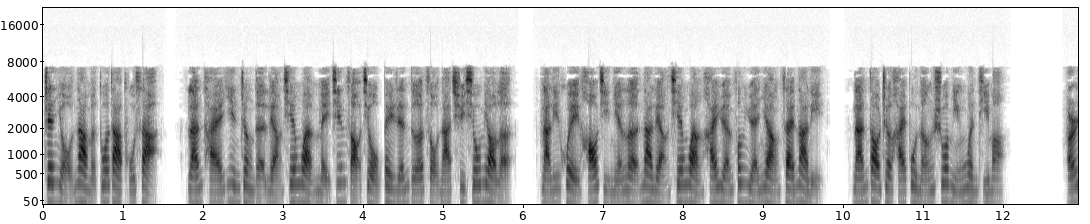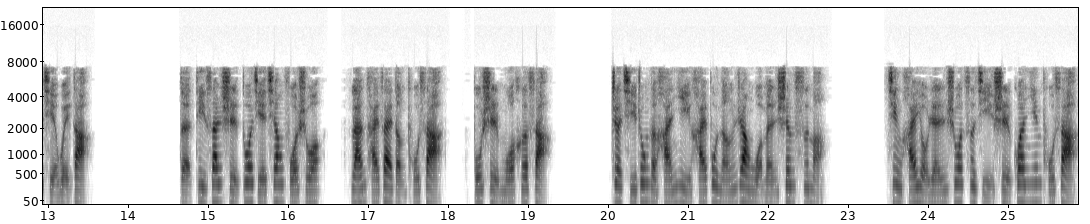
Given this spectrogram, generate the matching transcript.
真有那么多大菩萨，兰台印证的两千万美金早就被人得走拿去修庙了，哪里会好几年了，那两千万还原封原样在那里？难道这还不能说明问题吗？而且伟大的第三世多杰羌佛说，兰台在等菩萨。不是摩诃萨，这其中的含义还不能让我们深思吗？竟还有人说自己是观音菩萨、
